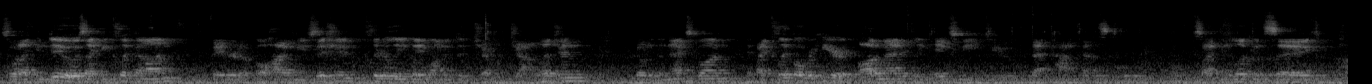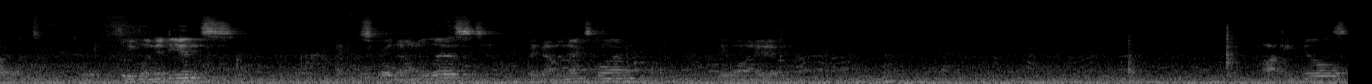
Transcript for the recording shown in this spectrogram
So what I can do is I can click on favorite Ohio musician, clearly they wanted to check John Legend, go to the next one. If I click over here, it automatically takes me to that contest. So I can look and say Cleveland Indians, I can scroll down the list, click on the next one, they wanted Hocking Hills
